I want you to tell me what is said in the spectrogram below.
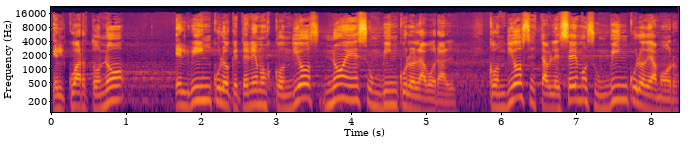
El cuarto no, el vínculo que tenemos con Dios no es un vínculo laboral. Con Dios establecemos un vínculo de amor,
